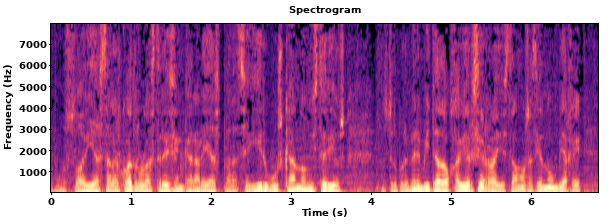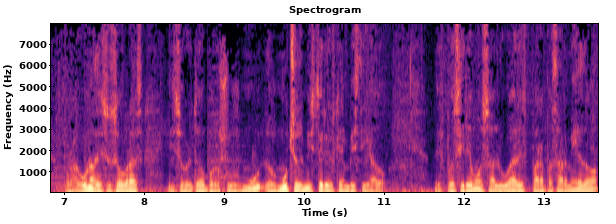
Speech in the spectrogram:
Tenemos todavía hasta las cuatro, las tres en Canarias para seguir buscando misterios. Nuestro primer invitado, Javier Sierra, y estamos haciendo un viaje por alguna de sus obras y sobre todo por sus, los muchos misterios que ha investigado. Después iremos a lugares para pasar miedo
